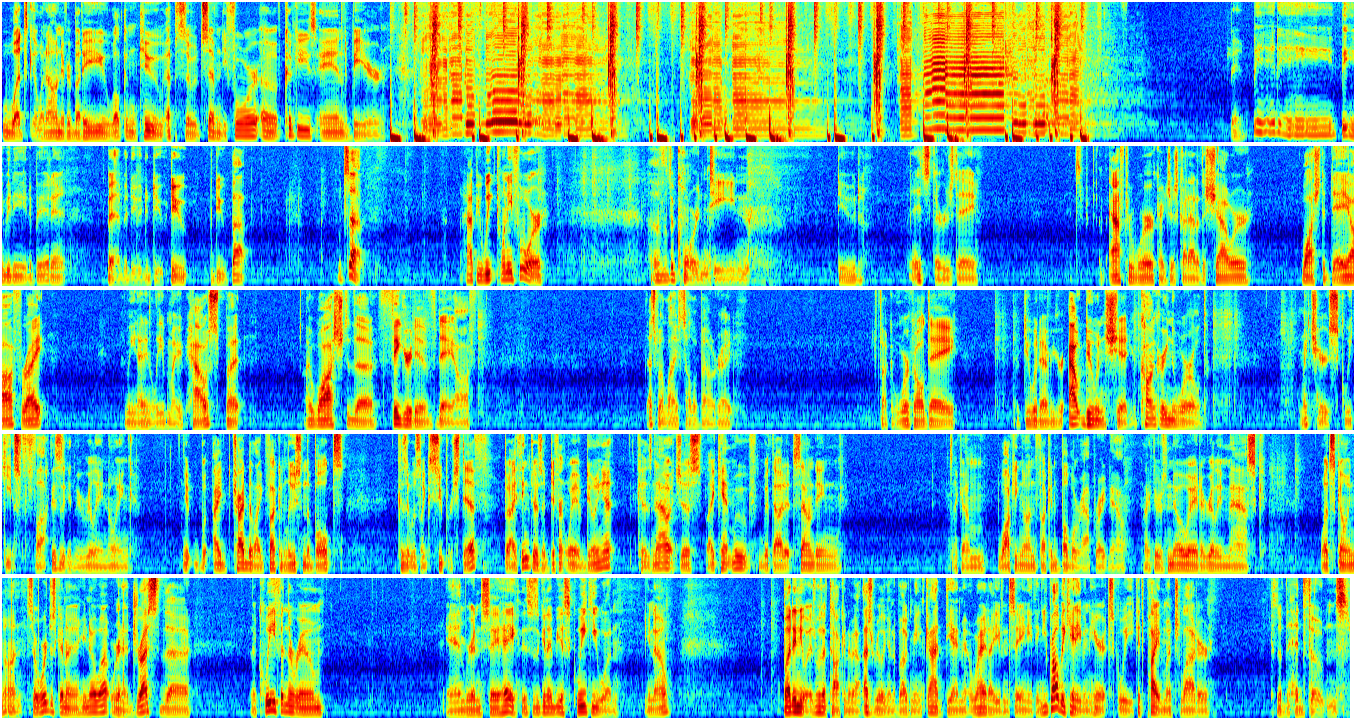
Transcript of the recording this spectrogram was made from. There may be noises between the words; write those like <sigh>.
What's going on, everybody? Welcome to episode 74 of Cookies and Beer. What's up? Happy week 24 of the quarantine. Dude, it's Thursday. It's after work. I just got out of the shower, washed a day off, right? I mean, I didn't leave my house, but I washed the figurative day off. That's what life's all about, right? You fucking work all day, or do whatever. You're out doing shit. You're conquering the world. My chair is squeaky as fuck. This is gonna be really annoying. It, I tried to like fucking loosen the bolts because it was like super stiff, but I think there's a different way of doing it because now it just I can't move without it sounding. It's like I'm walking on fucking bubble wrap right now. Like there's no way to really mask what's going on. So we're just gonna, you know what? We're gonna address the the queef in the room and we're going to say, hey, this is going to be a squeaky one, you know? But, anyways, what was I talking about? That's really going to bug me. God damn it. Why did I even say anything? You probably can't even hear it squeak. It's probably much louder because of the headphones.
